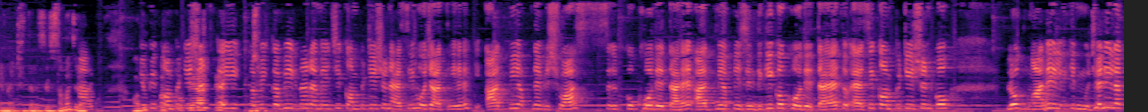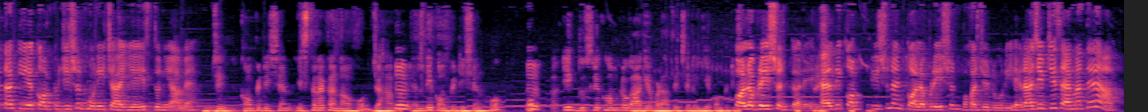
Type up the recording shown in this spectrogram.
में अच्छी तरह से समझ रहे हाँ, क्योंकि कंपटीशन कई कभी कभी ना रमेश जी कंपटीशन ऐसी हो जाती है कि आदमी अपने विश्वास को खो देता है आदमी अपनी ज़िंदगी को खो देता है तो ऐसी कंपटीशन को लोग माने लेकिन मुझे नहीं लगता कि ये कंपटीशन होनी चाहिए इस दुनिया में जी कंपटीशन इस तरह का ना हो जहाँ पर हम्म। हेल्दी कंपटीशन हो और एक दूसरे को हम लोग आगे बढ़ाते चले ये कंपटीशन कोलोब्रेशन करें। हेल्दी कंपटीशन एंड कोलोब्रेशन बहुत ज़रूरी है। राजीव जी सहमत है आप?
